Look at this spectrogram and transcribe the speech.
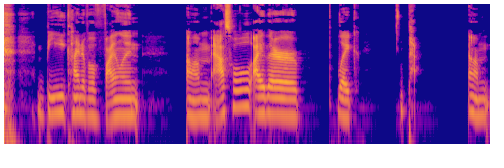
be kind of a violent um asshole, either like um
